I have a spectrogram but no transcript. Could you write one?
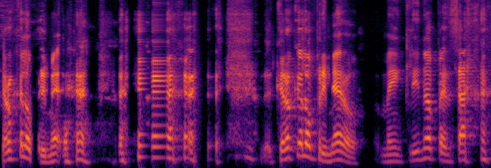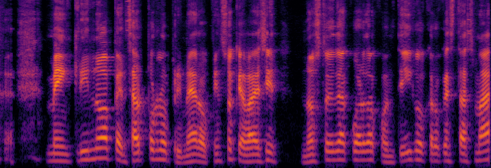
Creo que lo primero, creo que lo primero, me inclino a pensar, me inclino a pensar por lo primero. Pienso que va a decir, no estoy de acuerdo contigo, creo que estás mal,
